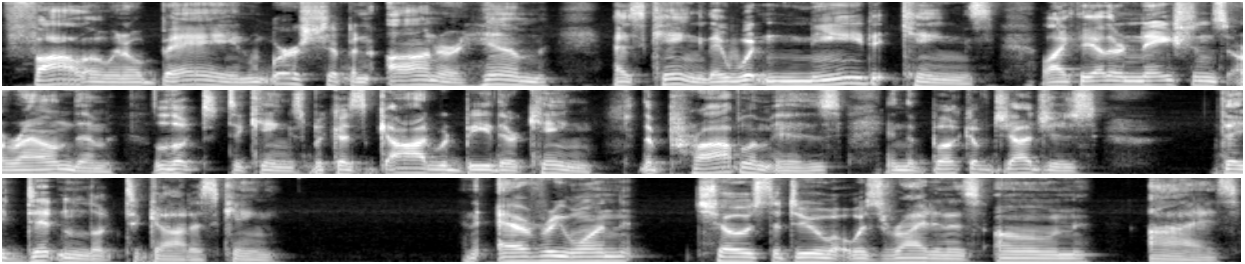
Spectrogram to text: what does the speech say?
follow and obey and worship and honor him as king. They wouldn't need kings like the other nations around them looked to kings because God would be their king. The problem is in the book of Judges, they didn't look to God as king. And everyone chose to do what was right in his own eyes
